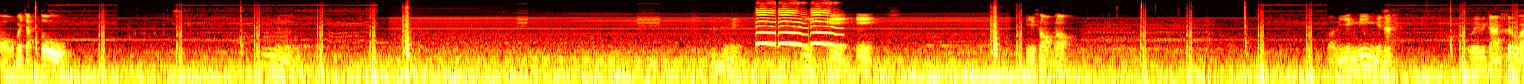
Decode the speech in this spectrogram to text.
ออกมาจากตู้ทีสองแล้ว ตอนนี้ยังนิ่งอยู่นะ ไม่มีการเคลื่อนไหว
